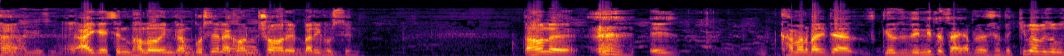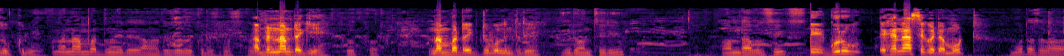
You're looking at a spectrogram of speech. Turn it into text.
হ্যাঁ। আই গেছেন ভালো ইনকাম করছেন এখন শহরে বাড়ি করছেন। তাহলে এই খামার বাড়িটা কেউ যদি নিতে চায় আপনার সাথে কীভাবে যোগাযোগ করব? আমার নাম্বার তুমি আমার যোগাযোগ করে সমস্যা আপনার নামটা কি? নাম্বারটা একটু বলেন তো দেখি। গরু এখানে আছে কয়টা মোট? মোট আছে বাবা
